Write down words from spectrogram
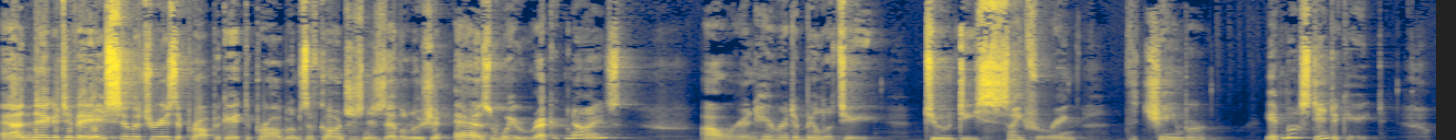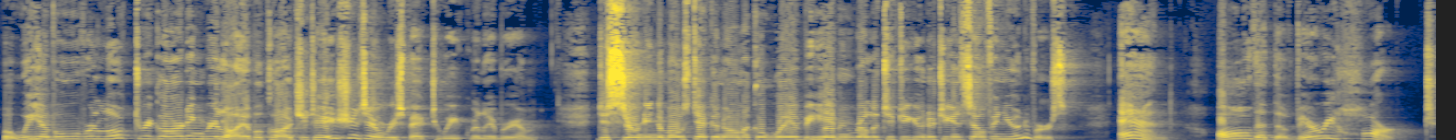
and negative asymmetries that propagate the problems of consciousness evolution as we recognize our inherent ability to deciphering the chamber. It must indicate what we have overlooked regarding reliable cogitations in respect to equilibrium, discerning the most economical way of behaving relative to unity and self in universe, and all that the very heart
